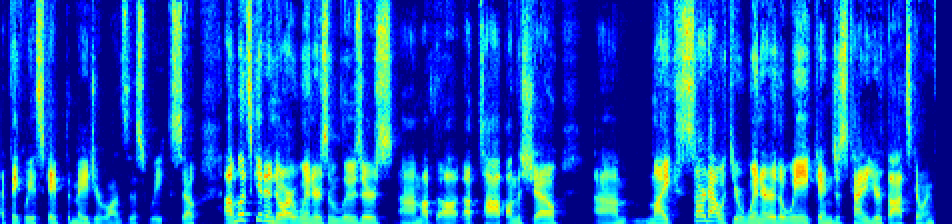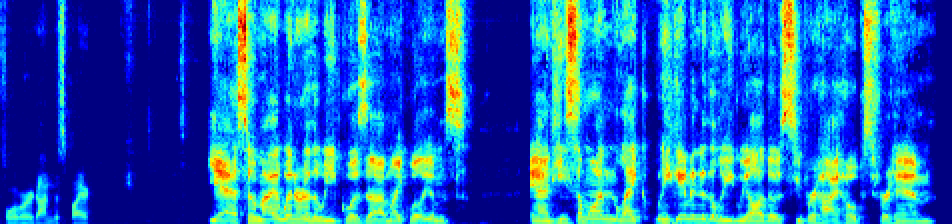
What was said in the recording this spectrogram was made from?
I think we escaped the major ones this week. So um, let's get into our winners and losers um, up uh, up top on the show. Um, Mike, start out with your winner of the week and just kind of your thoughts going forward on this player. Yeah, so my winner of the week was uh, Mike Williams. And he's someone like when he came into the league, we all had those super high hopes for him.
